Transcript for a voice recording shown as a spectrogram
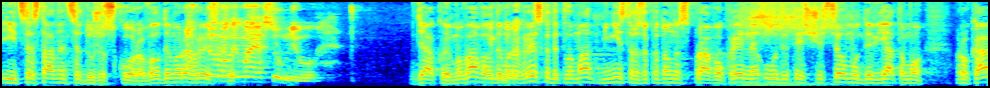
і це станеться дуже скоро. Володимир Огриско, цьому немає сумніву. дякуємо вам. Володимир Огриско, дипломат, міністр закордонних справ України у 2007-2009 роках.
